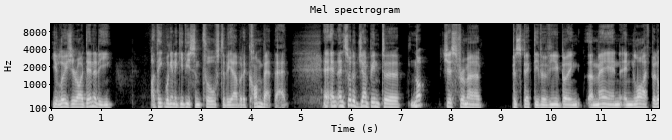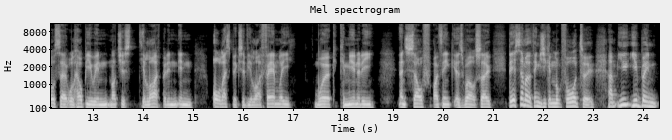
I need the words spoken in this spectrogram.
you lose your identity. I think we're going to give you some tools to be able to combat that and and sort of jump into not just from a perspective of you being a man in life, but also it will help you in not just your life, but in in all aspects of your life, family, work, community, and self, I think, as well. So there's some of the things you can look forward to. Um, you you've been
